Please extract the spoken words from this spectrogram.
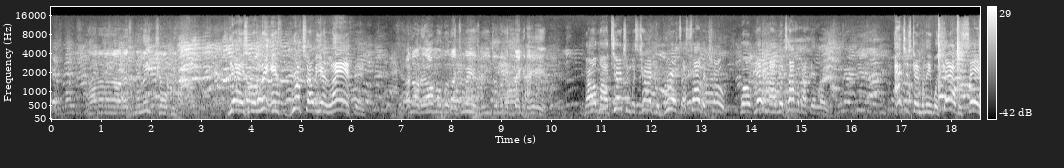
No, no, no, no. That's Malik choking. Yeah, it's, Malik, it's Brooks over here laughing. I know they almost look like twins when you just look at the back of the head. No, my attention was turned to Brooks. I saw the choke. Well, never mind. We'll talk about that later. I just can't believe what Calvin said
